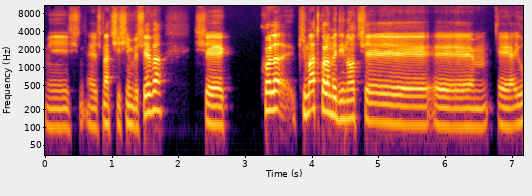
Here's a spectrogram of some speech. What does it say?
משנת 67, ש... כל, כמעט כל המדינות שהיו אה, אה,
